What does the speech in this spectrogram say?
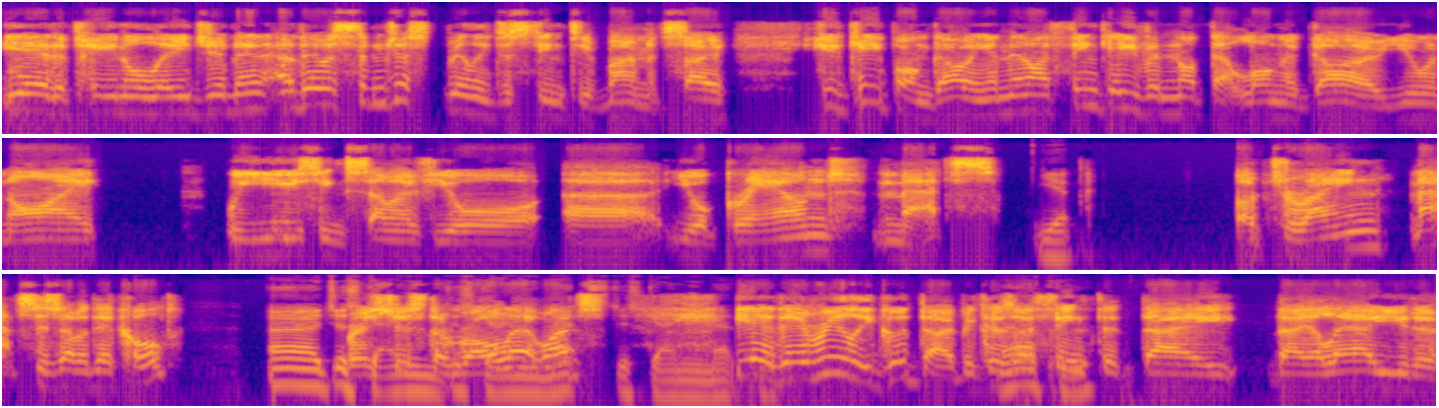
Yeah, the penal legion, and uh, there was some just really distinctive moments. So you could keep on going, and then I think even not that long ago, you and I were using some of your uh, your ground mats Yep. or terrain mats. Is that what they're called? Uh, just Or it's gaming, just the gaming rollout mats, ones? Just gaming mats. Yeah, they're really good though because They I think that they they allow you to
